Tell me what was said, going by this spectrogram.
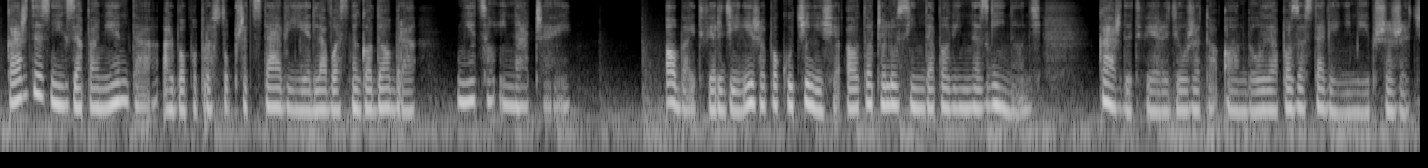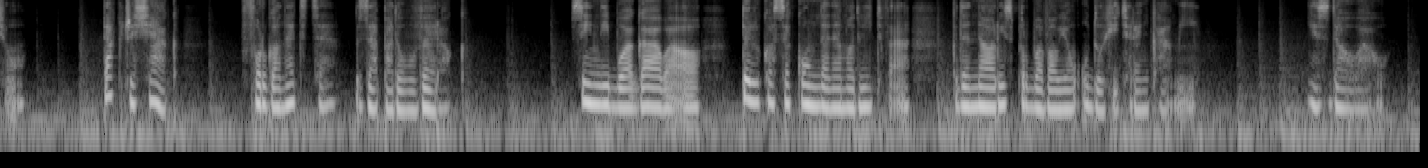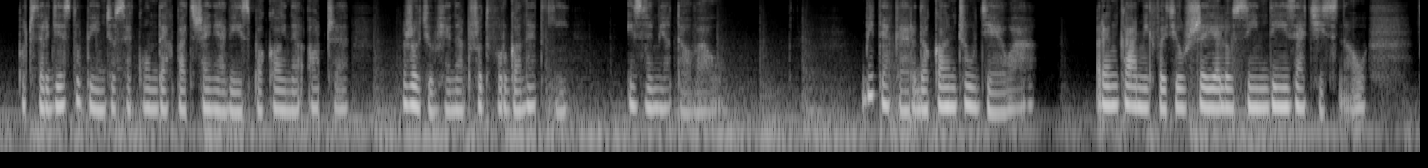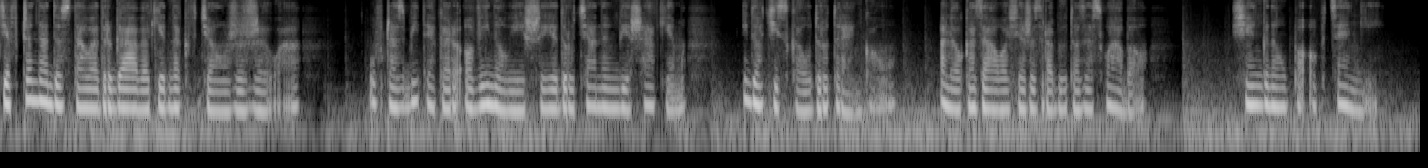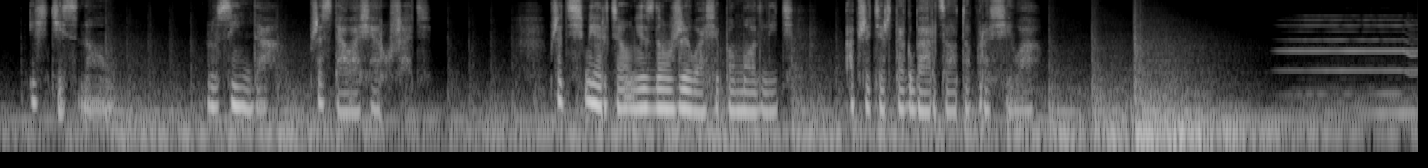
każdy z nich zapamięta albo po prostu przedstawi je dla własnego dobra nieco inaczej. Obaj twierdzili, że pokłócili się o to, czy Lucinda powinna zginąć. Każdy twierdził, że to on był za pozostawieniem jej przy życiu. Tak czy siak, w furgonetce zapadł wyrok. Cindy błagała o tylko sekundę na modlitwę, gdy Norris próbował ją udusić rękami. Nie zdołał. Po 45 sekundach patrzenia w jej spokojne oczy, rzucił się naprzód furgonetki i zwymiotował. Biteker dokończył dzieła. Rękami chwycił szyję Lucindy i zacisnął. Dziewczyna dostała drgawek, jednak wciąż żyła. Wówczas Biteker owinął jej szyję drucianym wieszakiem i dociskał drut ręką, ale okazało się, że zrobił to za słabo. Sięgnął po obcęgi i ścisnął. Lucinda przestała się ruszać. Przed śmiercią nie zdążyła się pomodlić, a przecież tak bardzo o to prosiła.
